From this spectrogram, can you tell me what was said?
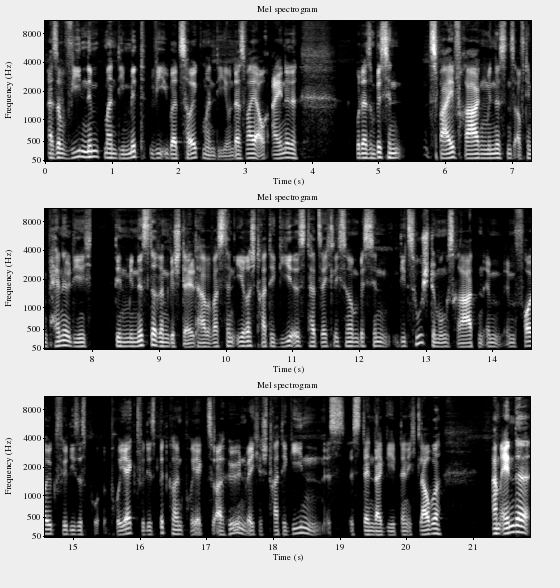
also wie nimmt man die mit, wie überzeugt man die? Und das war ja auch eine oder so ein bisschen zwei Fragen mindestens auf dem Panel, die ich den Ministerinnen gestellt habe, was denn ihre Strategie ist, tatsächlich so ein bisschen die Zustimmungsraten im, im Volk für dieses Pro Projekt, für dieses Bitcoin-Projekt zu erhöhen, welche Strategien es, es denn da gibt. Denn ich glaube, am Ende,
